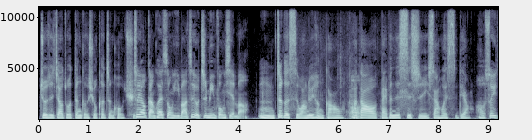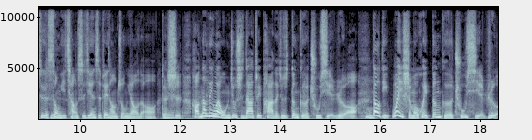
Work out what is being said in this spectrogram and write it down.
就是叫做登革休克症候群，这要赶快送医吧？这有致命风险吧？嗯，这个死亡率很高，它到百分之四十以上会死掉。哦，所以这个送医抢时间是非常重要的哦。对，是。好，那另外我们就是大家最怕的就是登革出血热哦。到底为什么会登革出血热？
